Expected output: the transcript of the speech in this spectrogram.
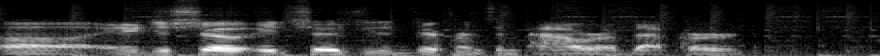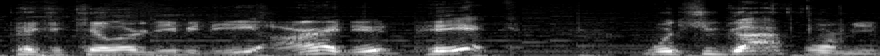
Uh, and it just show it shows you the difference in power of that herd. Pick a killer DBD. All right, dude, pick what you got for me.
